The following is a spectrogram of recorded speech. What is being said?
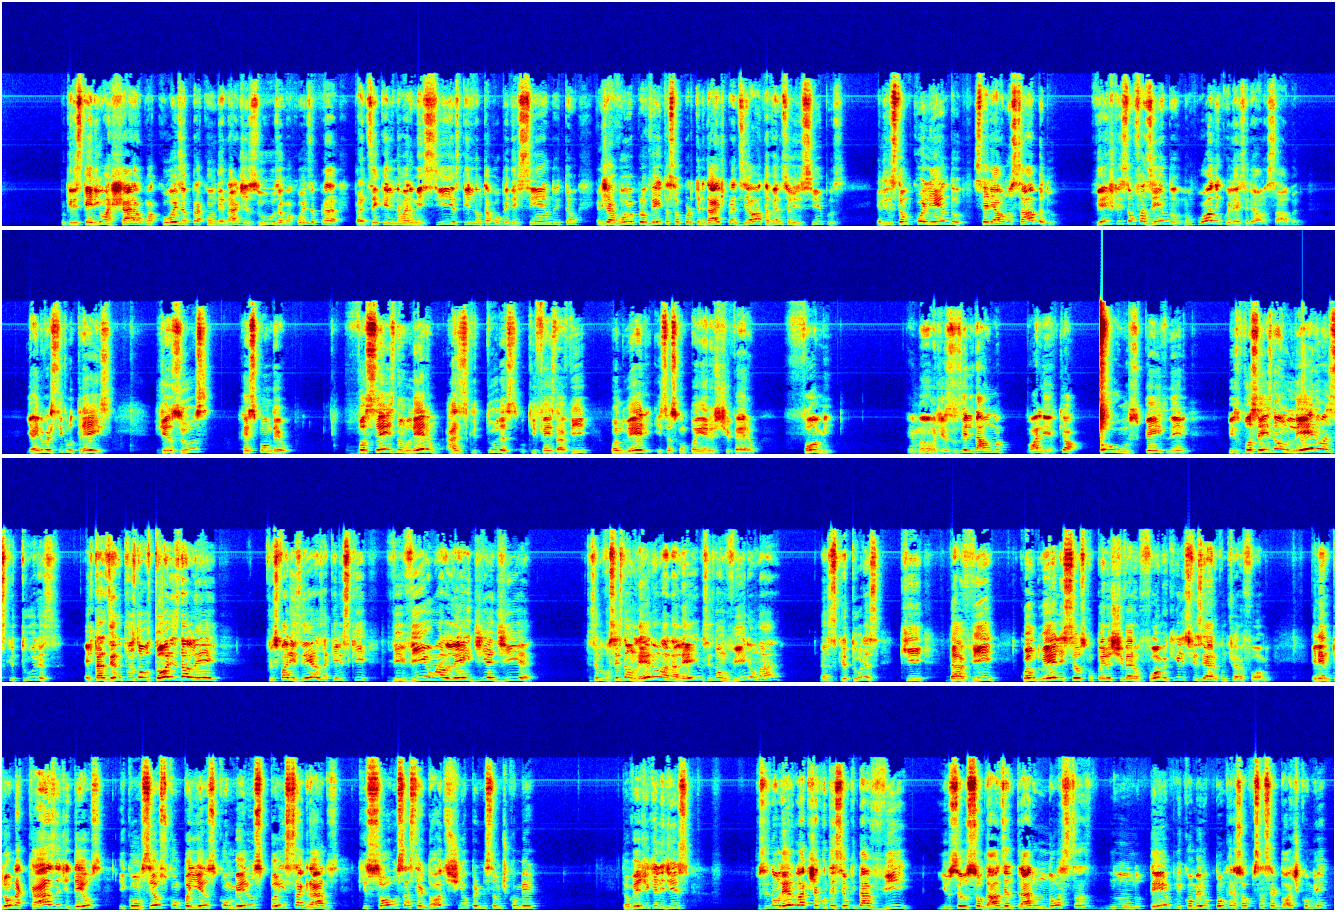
porque eles queriam achar alguma coisa para condenar Jesus, alguma coisa para dizer que ele não era o Messias, que ele não estava obedecendo. Então, eles já vão e aproveitam essa oportunidade para dizer: Ó, oh, tá vendo seus discípulos? Eles estão colhendo cereal no sábado. Veja o que eles estão fazendo. Não podem colher cereal no sábado. E aí no versículo 3, Jesus respondeu: Vocês não leram as escrituras o que fez Davi quando ele e seus companheiros tiveram fome? Irmão, Jesus ele dá uma, olha aqui ó, pum, nos peitos dele. Diz: Vocês não leram as escrituras? Ele está dizendo para os doutores da lei, para os fariseus, aqueles que viviam a lei dia a dia. Dizendo, vocês não leram lá na lei? Vocês não viram lá nas escrituras que Davi, quando ele e seus companheiros tiveram fome, o que eles fizeram quando tiveram fome? Ele entrou na casa de Deus e com seus companheiros comeram os pães sagrados, que só os sacerdotes tinham permissão de comer. Então veja que ele diz: vocês não leram lá que já aconteceu que Davi e os seus soldados entraram no, no, no templo e comeram o pão que era só para o sacerdote comer?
